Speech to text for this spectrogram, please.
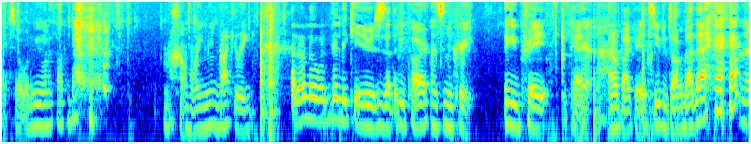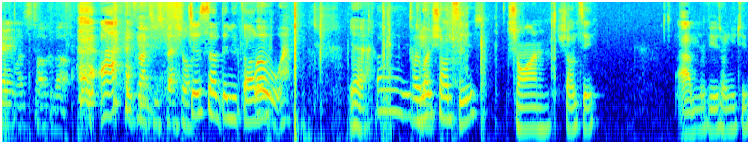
Okay, so what do we want to talk about? what do you mean Rocket League? I don't know what Vindicator is. Is that the new car? That's a new crate. The new crate. Okay. Yeah. I don't buy crates. You can talk about that. There ain't much to talk about. It's not too special. Just something you thought of. Whoa. Yeah. Oh, do you know about- who Sean C is? Sean. Sean C. Um, reviews on YouTube.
